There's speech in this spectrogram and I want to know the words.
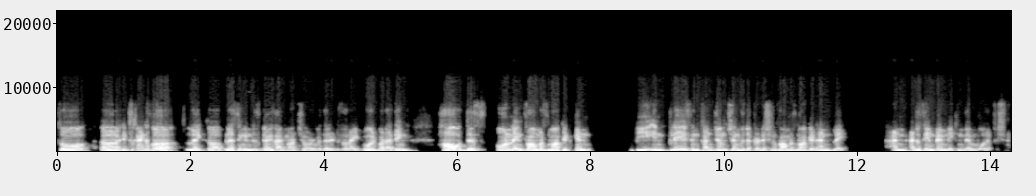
So uh, it's kind of a like a blessing in disguise. I'm not sure whether it is the right word but i think how this online farmers market can be in place in conjunction with the traditional farmers market and like and at the same time making them more efficient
